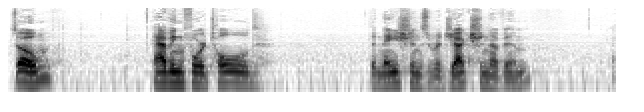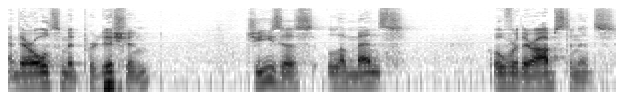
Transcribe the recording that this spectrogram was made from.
So, having foretold the nation's rejection of him and their ultimate perdition, Jesus laments over their obstinance.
